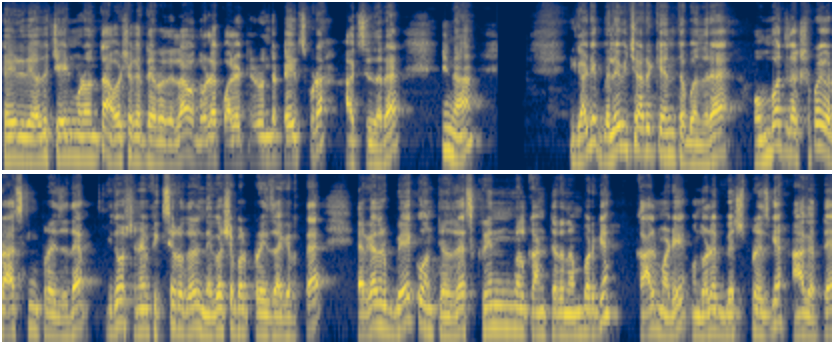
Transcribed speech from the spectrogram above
ಟೈರ್ ಇದೆ. ಯಾವುದೇ ಚೇಂಜ್ ಮಾಡುವಂಥ ಅವಶ್ಯಕತೆ ಇರೋದಿಲ್ಲ. ಒಂದು ಒಳ್ಳೆ ಕ್ವಾಲಿಟಿ ಇರುವಂಥ ಟೈರ್ಸ್ ಕೂಡ ಹಾಕ್ಸಿದ್ದಾರೆ. ಇನ್ನು ಈ ಗಾಡಿ ಬೆಲೆ ವಿಚಾರಕ್ಕೆ ಅಂತ ಬಂದರೆ ಒಂಬತ್ತು ಲಕ್ಷ ರೂಪಾಯಿ ಇವ್ರ ಆಸ್ಕಿಂಗ್ ಪ್ರೈಸ್ ಇದೆ. ಇದು ಅಷ್ಟೇ ಫಿಕ್ಸ್ ಇರೋದ್ರಲ್ಲಿ ನೆಗೋಷಿಯಬಲ್ ಪ್ರೈಸ್ ಆಗಿರುತ್ತೆ. ಯಾರಿಗಾದ್ರೂ ಬೇಕು ಅಂತ ಹೇಳಿದ್ರೆ ಸ್ಕ್ರೀನ್ ಮೇಲೆ ಕಾಣ್ತಿರೋ ನಂಬರ್ಗೆ ಕಾಲ್ ಮಾಡಿ ಒಂದೊಳ್ಳೆ ಬೆಸ್ಟ್ ಪ್ರೈಸ್ಗೆ ಆಗುತ್ತೆ.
